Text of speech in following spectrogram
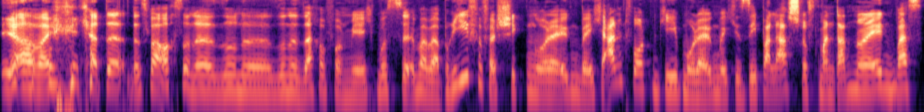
Ja, weil ich hatte, das war auch so eine, so eine, so eine Sache von mir. Ich musste immer mal Briefe verschicken oder irgendwelche Antworten geben oder irgendwelche SEPA-Lastschriftmandanten oder irgendwas.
